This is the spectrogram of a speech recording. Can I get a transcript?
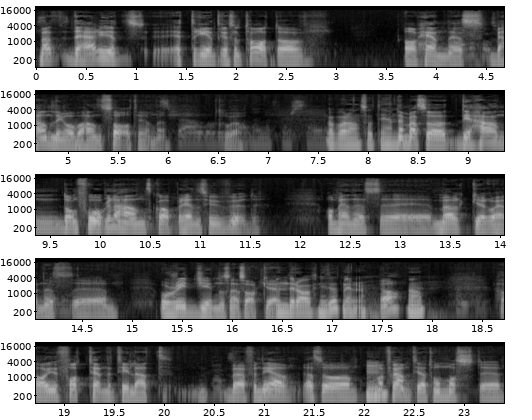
Men det här är ju ett, ett rent resultat av, av hennes behandling av vad han sa till henne. Tror jag. Vad var det han sa till henne? Nej, men alltså, det han, de frågorna han skapar i hennes huvud. Om hennes eh, mörker och hennes eh, origin och sådana saker. Under avsnittet menar du? Ja. Ja. Har ju fått henne till att börja fundera. Alltså Mm. fram till att hon måste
